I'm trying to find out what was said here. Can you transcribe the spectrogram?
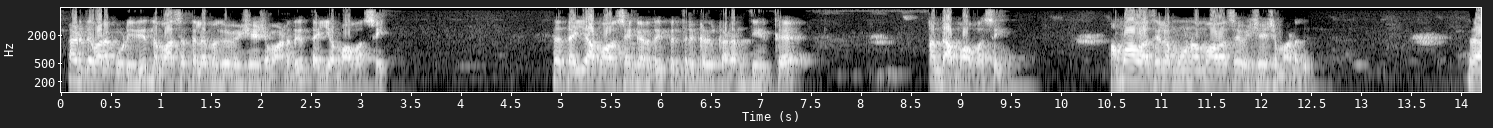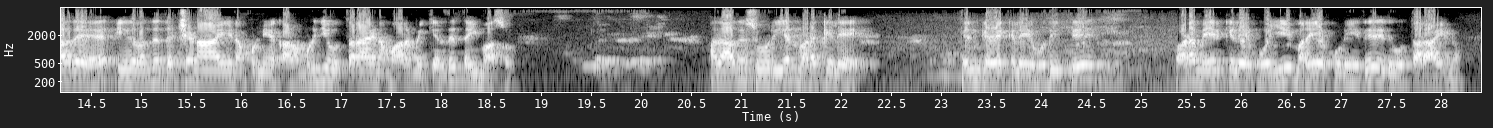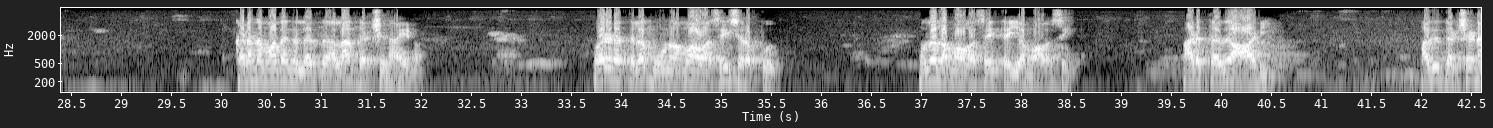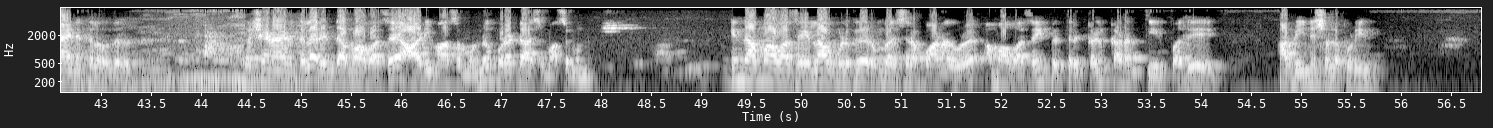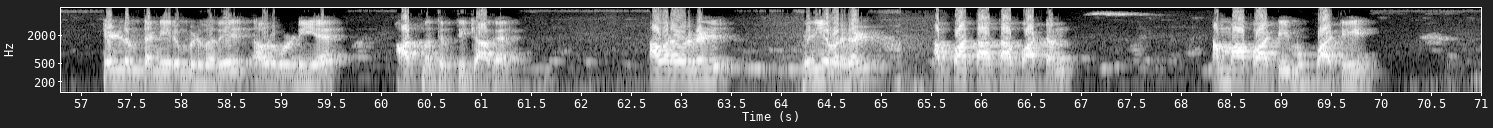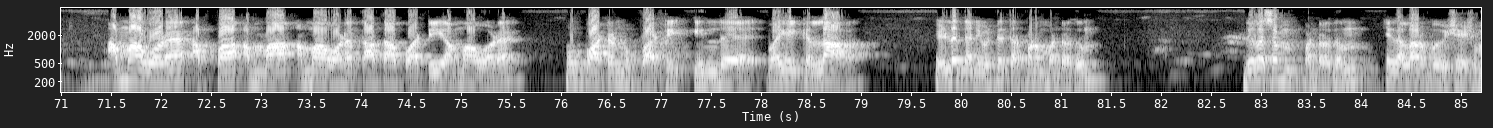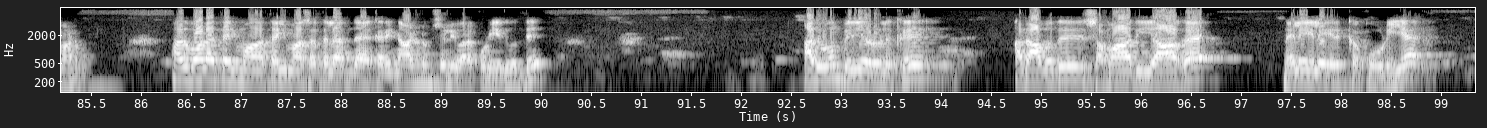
அடுத்து வரக்கூடியது இந்த மாதத்தில் மிக விசேஷமானது தை அமாவாசை. இந்த தை அமாவாசைங்கிறது பித்திருக்கள் கடன் தீர்க்க அந்த அமாவாசை. அமாவாசையில் மூணு அமாவாசை விசேஷமானது. அதாவது இது வந்து தட்சிணாயன புண்ணிய காலம் முடிஞ்சு உத்தராயணம் ஆரம்பிக்கிறது தை மாதம் அதாவது சூரியன் வடக்கிலே தென்கிழக்கிலே உதித்து வடமேற்கிலே போய் மறையக்கூடியது இது உத்தராயணம். கடந்த மாதங்கள்ல இருந்ததெல்லாம் தட்சிணாயனம் வருடத்தில் மூணு அமாவாசை சிறப்பு. முதல் அமாவாசை தை அமாவாசை. அடுத்தது ஆடி. அது தட்சிணாயனத்தில் வந்துடுது தட்சிணாயனத்தில் ரெண்டு அமாவாசை ஆடி மாதம் ஒன்று புரட்டாசி மாதம் ஒன்று இந்த அமாவாசையெல்லாம் உங்களுக்கு ரொம்ப சிறப்பான ஒரு அமாவாசை பித்திருக்கள் கடன் தீர்ப்பது அப்படின்னு சொல்லக்கூடியது. எள்ளும் தண்ணீரும் விடுவது அவர்களுடைய ஆத்ம திருப்திக்காக. அவரவர்கள் பெரியவர்கள் அப்பா தாத்தா பாட்டன் அம்மா பாட்டி முப்பாட்டி அம்மாவோட அப்பா அம்மா அம்மாவோட தாத்தா பாட்டி அம்மாவோட முப்பாட்டன் முப்பாட்டி. இந்த வகைக்கெல்லாம் எள்ளந்தண்ணி விட்டு தர்ப்பணம் பண்ணுறதும் திவசம் பண்ணுறதும் இதெல்லாம் ரொம்ப விசேஷமானது. அதுபோல் தை மா தை மாதத்தில் அந்த கரிநாள்னு சொல்லி வரக்கூடியது வந்து அதுவும் பெரியவர்களுக்கு அதாவது சமாதியாக நிலையில் இருக்கக்கூடிய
